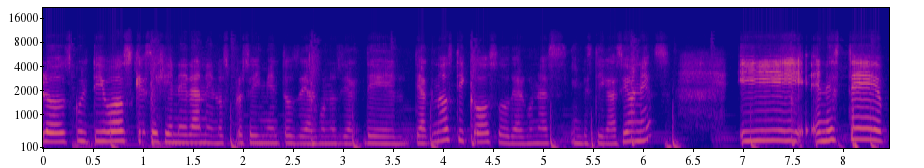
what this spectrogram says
los cultivos que se generan en los procedimientos de algunos de diagnósticos o de algunas investigaciones. Y en, este,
